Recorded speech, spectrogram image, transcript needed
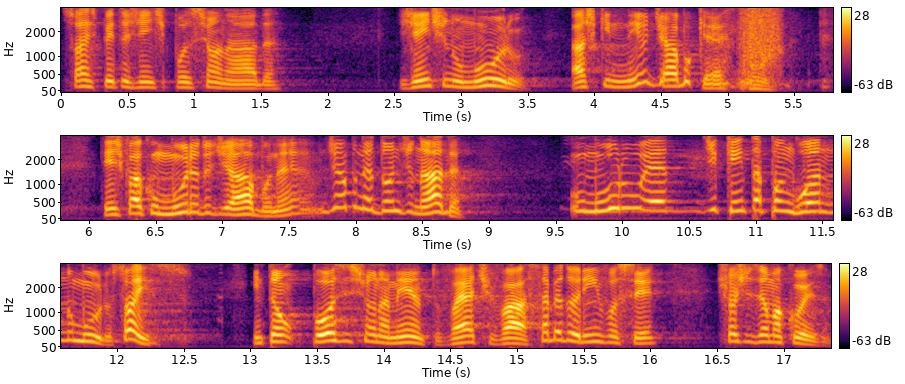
só respeita gente posicionada. Gente no muro, acho que nem o diabo quer. Tem gente que fala que o muro é do diabo, né? O diabo não é dono de nada. O muro é de quem está panguando no muro, só isso. Então, posicionamento vai ativar sabedoria em você. Deixa eu te dizer uma coisa:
